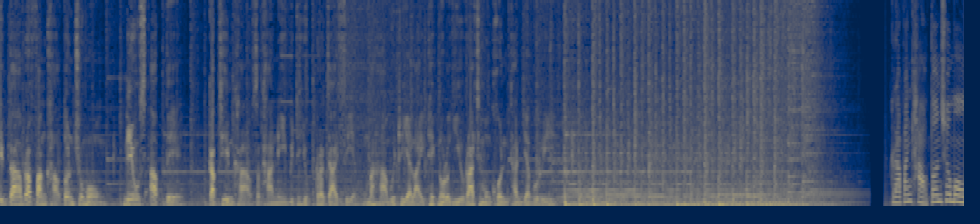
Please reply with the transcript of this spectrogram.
ติดตามรับฟังข่าวต้นชั่วโมง News Update กับทีมข่าวสถานีวิทยุกระจายเสียงมมหาวิทยาลัยเทคโนโลยีราชมงคลธัญบุรี รับฟังข่าวต้นชั่วโมง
